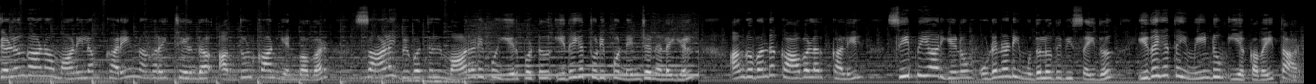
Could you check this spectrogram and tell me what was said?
தெலுங்கானா மாநிலம் கரீம் நகரைச் சேர்ந்த அப்துல்கான் என்பவர் சாலை விபத்தில் மாரடைப்பு ஏற்பட்டு இதய துடிப்பு நின்ற நிலையில் அங்கு வந்த காவலர் கலீல் சிபிஆர் எனும் உடனடி முதலுதவி செய்து இதயத்தை மீண்டும் இயக்க வைத்தார்.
